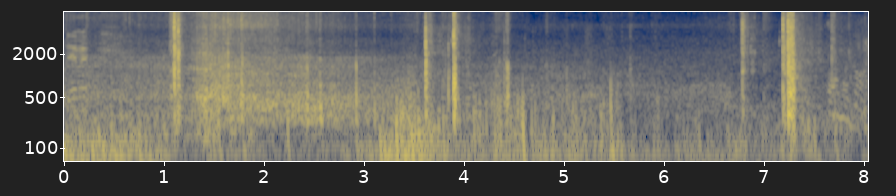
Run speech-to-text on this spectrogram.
Damn it. Oh my god.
